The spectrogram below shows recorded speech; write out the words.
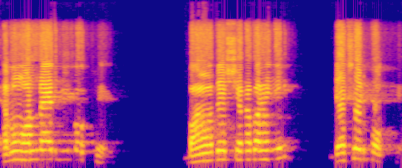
এবং অন্যায়ের বিপক্ষে। বাংলাদেশ সেনাবাহিনী দেশের পক্ষে।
